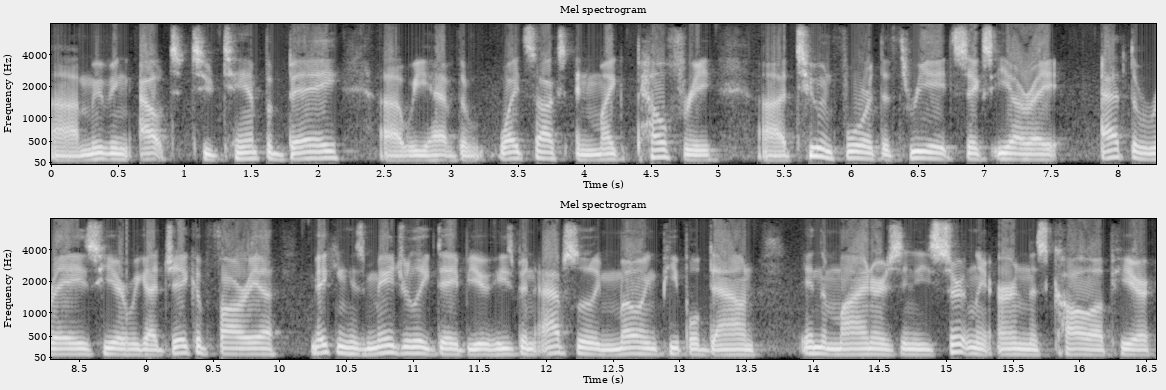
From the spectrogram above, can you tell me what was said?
Uh, moving out to Tampa Bay, uh, we have the White Sox and Mike Pelfrey, uh, two and four at the 3.86 ERA at the Rays here. We got Jacob Faria making his major league debut. He's been absolutely mowing people down in the minors, and he's certainly earned this call up here.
